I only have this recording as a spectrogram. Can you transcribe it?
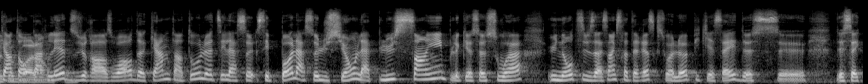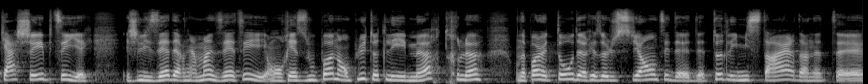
quand on parlait du rasoir de Cam tantôt, là, c'est pas la solution la plus simple que ce soit une autre civilisation extraterrestre qui soit là puis qui essaye de se, de se cacher. Puis, tu sais, je lisais dernièrement, il disait, tu sais, on résout pas non plus tous les meurtres, là. On n'a pas un taux de résolution, tu sais, de, de tous les mystères dans notre. euh,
